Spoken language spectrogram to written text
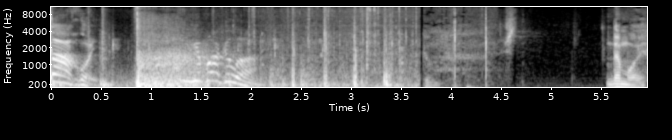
Нахуй! Домой.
